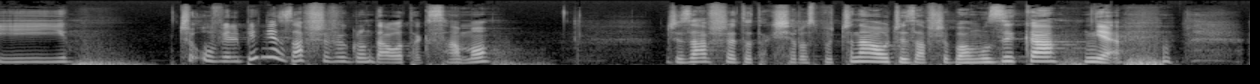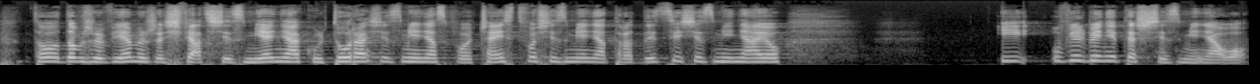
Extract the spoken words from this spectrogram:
I czy uwielbienie zawsze wyglądało tak samo? Czy zawsze to tak się rozpoczynało, czy zawsze była muzyka? Nie. To dobrze wiemy, że świat się zmienia, kultura się zmienia, społeczeństwo się zmienia, tradycje się zmieniają i uwielbienie też się zmieniało.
